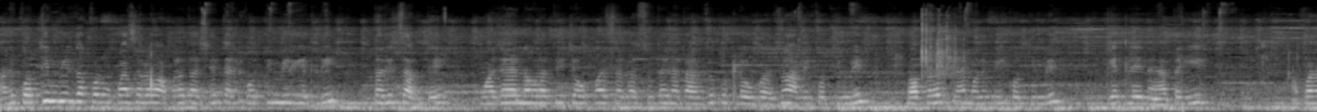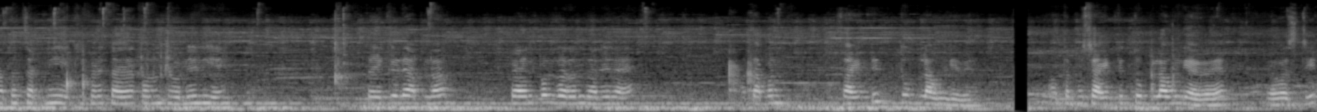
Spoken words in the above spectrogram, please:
आणि कोथिंबीर जर कोण उपासाला वापरत असेल त्याने कोथिंबीर घेतली तरी चालते. माझ्या नवरात्रीच्या उपासाला सुद्धा नाही तर आमचं कुठलं उपास असो आम्ही कोथिंबीर वापरत नाही म्हणून मी कोथिंबीर घेतली नाही. आता ही आपण आता चटणी एकीकडे तयार करून ठेवलेली आहे. तर इकडे आपला पॅन पण गरम झालेला आहे. आता आपण साईडने तूप लावून घेऊया. आता साईडने तूप लावून घ्यावे व्यवस्थित.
